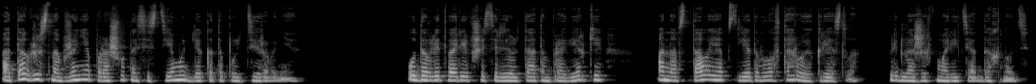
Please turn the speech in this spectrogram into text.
а также снабжение парашютной системы для катапультирования. Удовлетворившись результатом проверки, она встала и обследовала второе кресло, предложив Марите отдохнуть.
